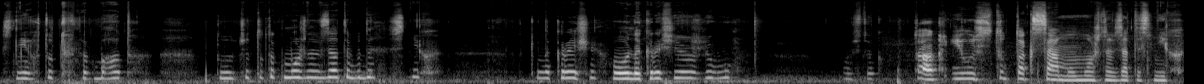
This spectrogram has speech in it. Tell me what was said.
Сніг тут так багато. Тут що то так можна взяти буде сніг. Такий на криші. О, на криші я живу. Ось так. Так, і ось тут так само можна взяти сніг.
